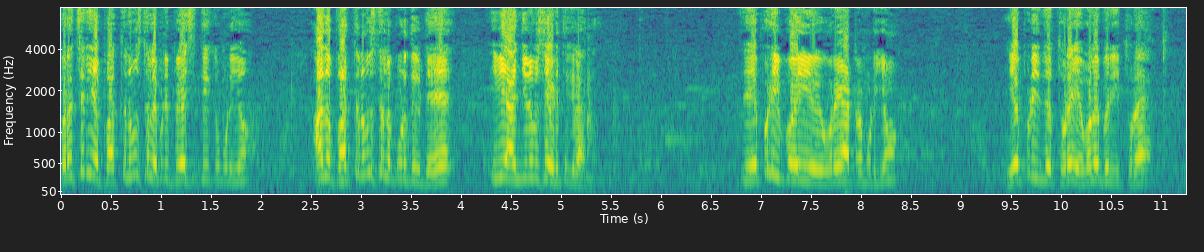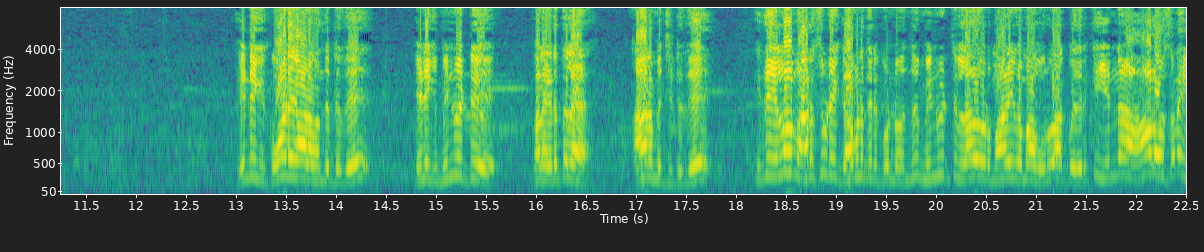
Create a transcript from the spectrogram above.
பிரச்சனையை பத்து நிமிஷத்துல எப்படி பேசி தீர்க்க முடியும்? அது பத்து நிமிஷத்துல கொடுத்துக்கிட்டு இவங்க அஞ்சு நிமிஷம் எடுத்துக்கிறாங்க. இது எப்படி போய் உரையாற்ற முடியும்? எப்படி இந்த துறை எவ்வளவு பெரிய துறை? இன்னைக்கு கோடை காலம் வந்துட்டது. இன்னைக்கு மின்வெட்டு பல இடத்துல ஆரம்பிச்சிட்டது. இதையெல்லாம் அரசுடைய கவனத்திற்கு கொண்டு வந்து மின்வெட்டு இல்லாத ஒரு மாநிலமாக உருவாக்குவதற்கு என்ன ஆலோசனை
